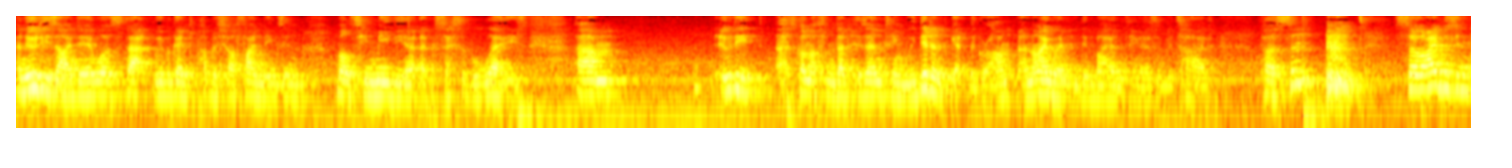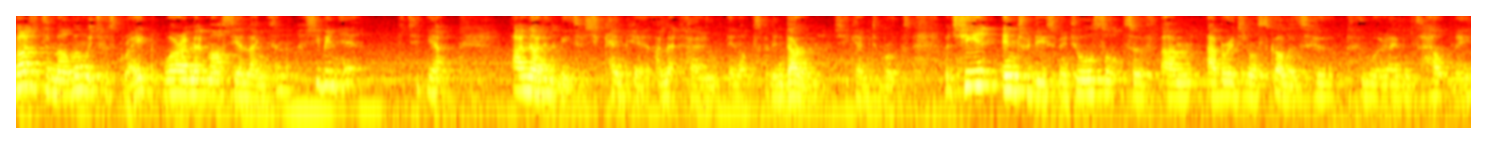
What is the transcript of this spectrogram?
And Udi's idea was that we were going to publish our findings in multimedia accessible ways. Um, Udi has gone off and done his own thing. We didn't get the grant, and I went and did my own thing as a retired person. so I was invited to Melbourne, which was great, where I met Marcia Langton. Has she been here? She, yeah. Uh, no, I didn't meet her. She came here. I met her in, in, Oxford, in Durham. She came to Brookes. But she introduced me to all sorts of um, Aboriginal scholars who, who were able to help me.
